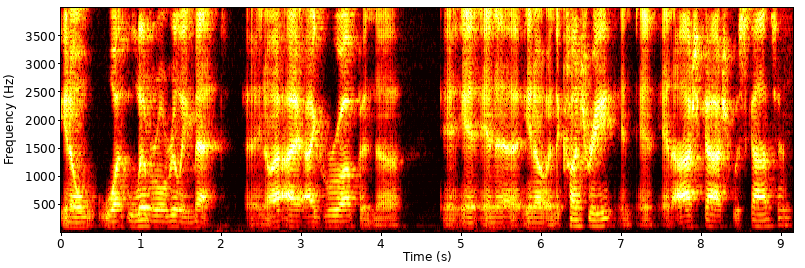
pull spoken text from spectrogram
you know what liberal really meant. You know, I, I grew up in, uh, in, in uh, you know, in the country in, in, in Oshkosh, Wisconsin,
